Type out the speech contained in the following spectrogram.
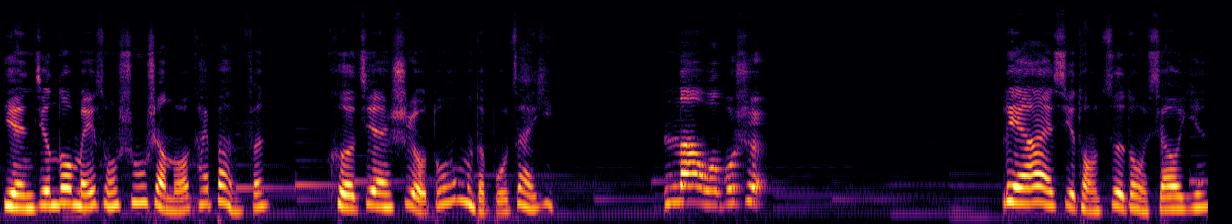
眼睛都没从书上挪开半分，可见是有多么的不在意。那我不是。恋爱系统自动消音，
